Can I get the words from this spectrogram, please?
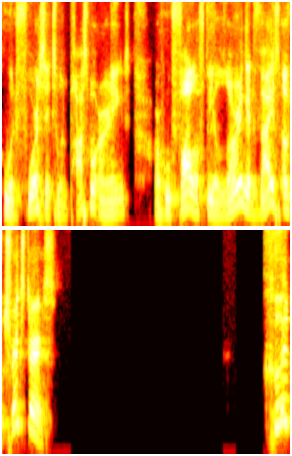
who would force it to impossible earnings or who follows the alluring advice of tricksters. Could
